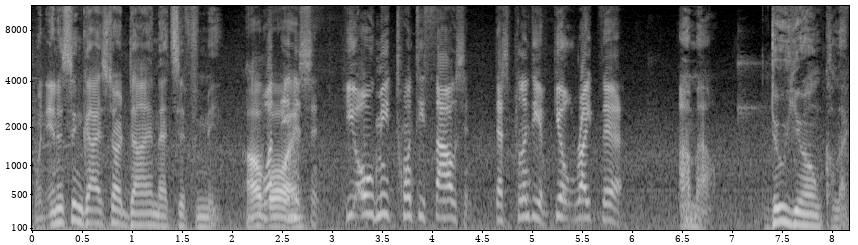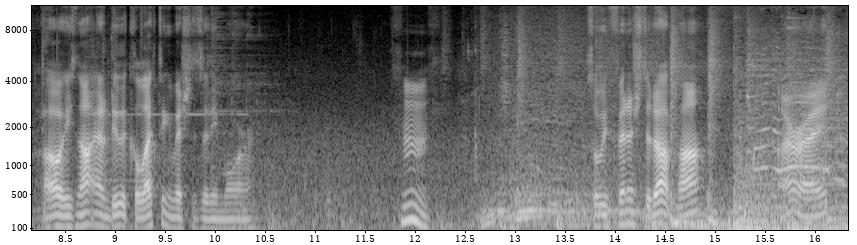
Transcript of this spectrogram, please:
When innocent guys start dying, that's it for me. Oh what boy. innocent? He owed me 20,000. That's plenty of guilt right there. I'm out. Do your own collecting. Oh, he's not gonna do the collecting missions anymore. Hmm. So we finished it up, huh? Alright.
